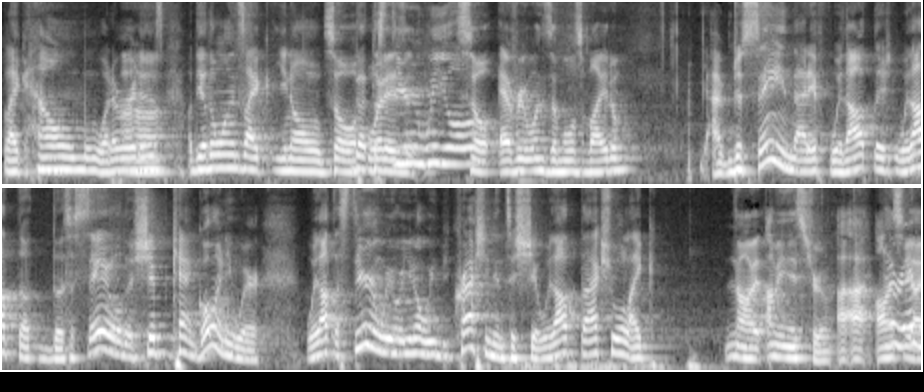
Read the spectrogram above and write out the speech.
like helm, whatever it is. Uh-huh. The other one's like you know so the, the steering wheel. So everyone's the most vital. I'm just saying that if without the without the the sail, the ship can't go anywhere. Without the steering wheel, you know, we'd be crashing into shit. Without the actual like, No, I mean it's true. I, I honestly I, I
